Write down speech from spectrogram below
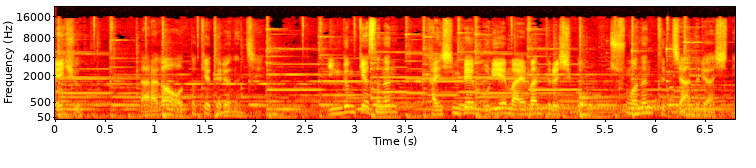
에휴, 나라가 어떻게 되려는지. 임금께서는 단신배 무리의 말만 들으시고 충언은 듣지 않으려 하시니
